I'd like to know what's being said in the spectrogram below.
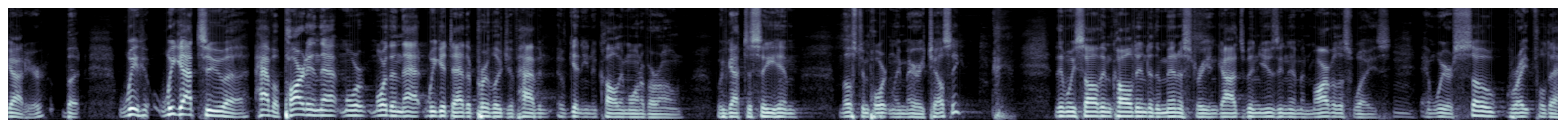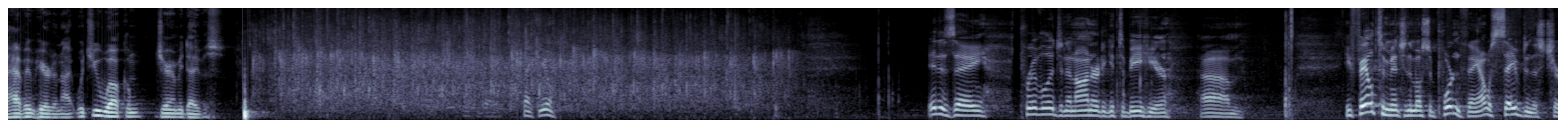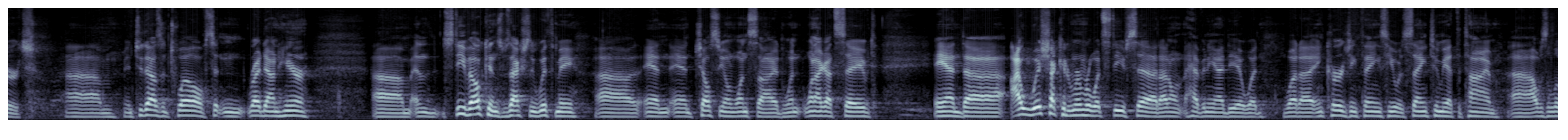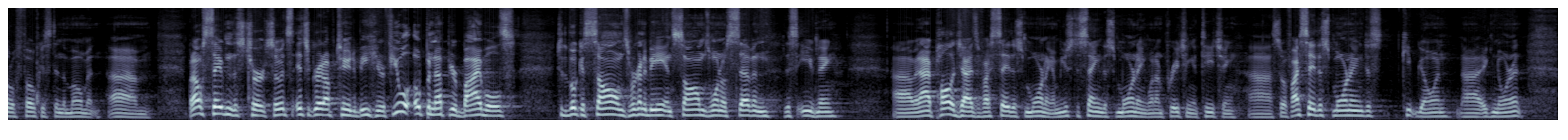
got here, but we we got to uh, have a part in that. More more than that, we get to have the privilege of having of getting to call him one of our own. We've got to see him, most importantly, marry Chelsea. then we saw them called into the ministry, and God's been using them in marvelous ways. Mm. And we are so grateful to have him here tonight. Would you welcome Jeremy Davis? Thank you. It is a privilege and an honor to get to be here. Um, he failed to mention the most important thing. I was saved in this church um, in 2012, sitting right down here. Um, and Steve Elkins was actually with me, uh, and, and Chelsea on one side when, when I got saved. And uh, I wish I could remember what Steve said. I don't have any idea what, what uh, encouraging things he was saying to me at the time. Uh, I was a little focused in the moment. Um, but I was saved in this church, so it's, it's a great opportunity to be here. If you will open up your Bibles to the book of Psalms, we're going to be in Psalms 107 this evening. Um, and I apologize if I say this morning. I'm used to saying this morning when I'm preaching and teaching. Uh, so if I say this morning, just keep going, uh, ignore it.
